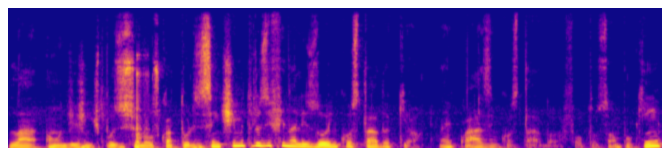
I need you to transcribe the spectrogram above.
lá onde a gente posicionou os 14 centímetros e finalizou encostado aqui, ó, né, quase encostado, ó, faltou só um pouquinho,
